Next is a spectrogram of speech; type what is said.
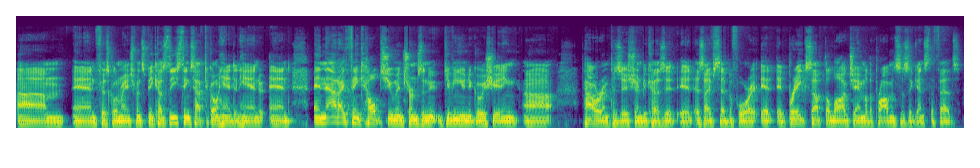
um, and fiscal arrangements because these things have to go hand in hand, and and that I think helps you in terms of giving you negotiating. Uh, power and position because it, it as I've said before, it, it breaks up the logjam of the provinces against the feds.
